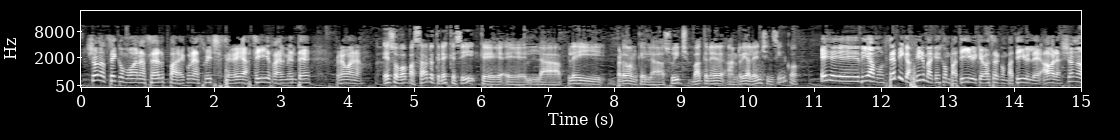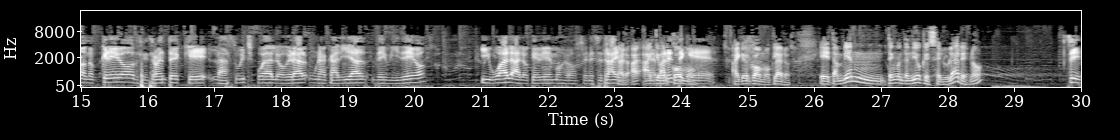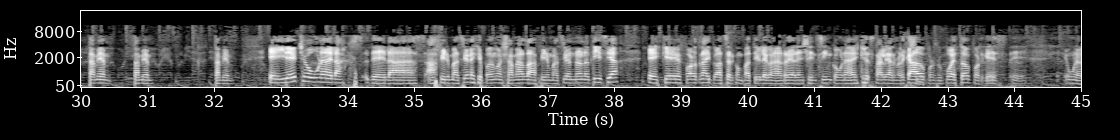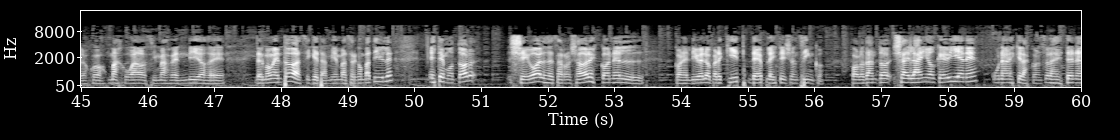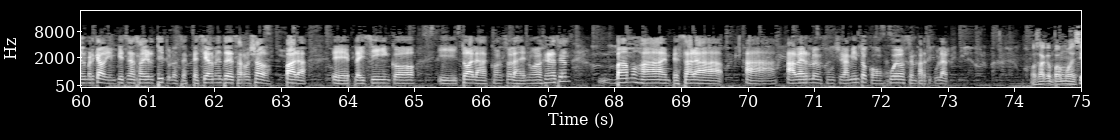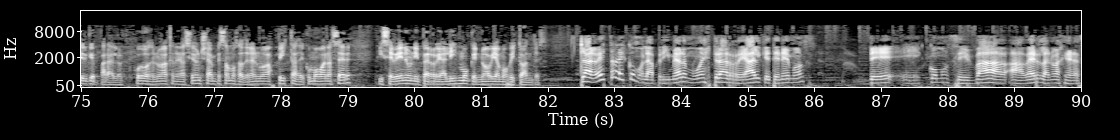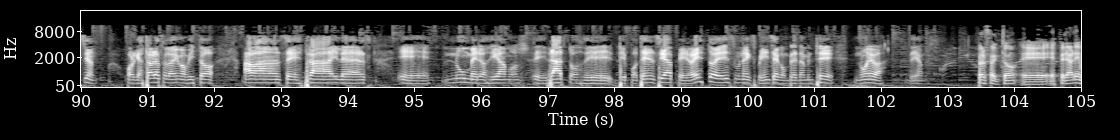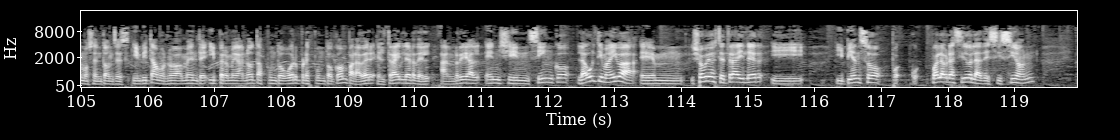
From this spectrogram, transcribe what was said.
Yo no sé cómo van a hacer para que una Switch se vea así realmente, pero bueno, ¿Eso va a pasar? ¿Crees que sí? ¿Que eh, la Play, perdón, que la Switch va a tener Unreal Engine 5? Eh, digamos, Epic afirma que es compatible, que va a ser compatible. Ahora, yo no, no creo, sinceramente, que la Switch pueda lograr una calidad de video igual a lo que vemos en ese trailer. hay, que ver cómo. Hay que ver cómo, claro. Eh, también tengo entendido que celulares, ¿no? Sí, también, también, también. Eh, y de hecho, una de las, de las afirmaciones que podemos llamar la afirmación no noticia es que Fortnite va a ser compatible con Unreal Engine 5 una vez que salga al mercado, por supuesto, porque es eh, uno de los juegos más jugados y más vendidos de, del momento, así que también va a ser compatible. Este motor llegó a los desarrolladores con el, con el Developer Kit de PlayStation 5. Por lo tanto, ya el año que viene, una vez que las consolas estén en el mercado y empiecen a salir títulos especialmente desarrollados para eh, Play 5 y todas las consolas de nueva generación, vamos a empezar a, a, verlo en funcionamiento con juegos en particular. O sea que podemos decir que para los juegos de nueva generación ya empezamos a tener nuevas pistas de cómo van a ser y se viene un hiperrealismo que no habíamos visto antes. Claro, esto es como la primer muestra real que tenemos de eh, cómo se va a, ver la nueva generación. Porque hasta ahora solo habíamos visto avances, trailers, eh, números, digamos, eh, datos de, potencia, pero esto es una experiencia completamente nueva, digamos. Perfecto, esperaremos entonces. Invitamos nuevamente hipermeganotas.wordpress.com para ver el tráiler del Unreal Engine 5. La última iba, em, yo veo este tráiler y y pienso cuál habrá sido la decisión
